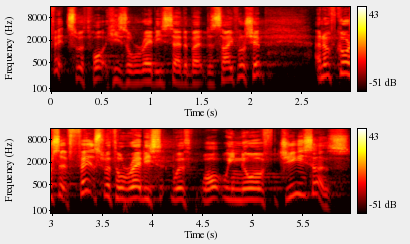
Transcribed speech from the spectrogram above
fits with what he's already said about discipleship. And of course, it fits with already with what we know of Jesus.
